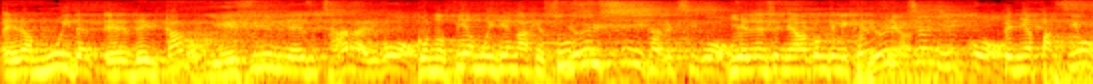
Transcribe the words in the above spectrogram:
Era muy eh, dedicado. Conocía muy bien a Jesús. Y él enseñaba con diligencia. Tenía pasión.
